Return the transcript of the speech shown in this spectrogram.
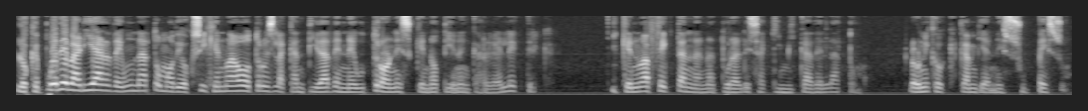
Lo que puede variar de un átomo de oxígeno a otro es la cantidad de neutrones que no tienen carga eléctrica y que no afectan la naturaleza química del átomo. Lo único que cambian es su peso.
